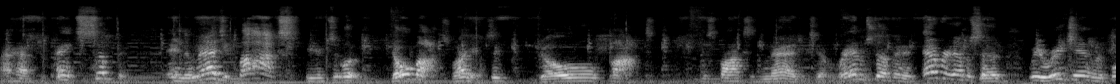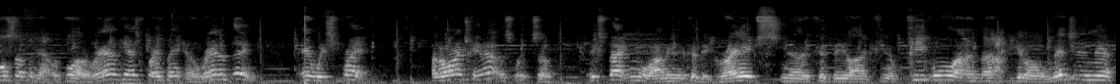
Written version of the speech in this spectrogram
I have to paint something. In the magic box, you look, gold box right here. See, gold box. This box is magic. It's got random stuff in it. Every episode, we reach in and we pull something out. We pull out a random can of spray paint and a random thing, and we spray it. An orange came out this week, so expect more. I mean, it could be grapes, you know, it could be like, you know, people, and I could get a little mention in there.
